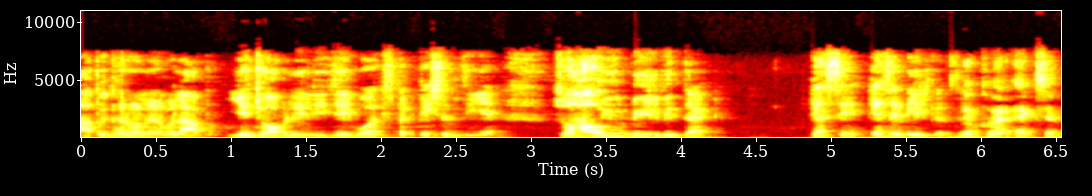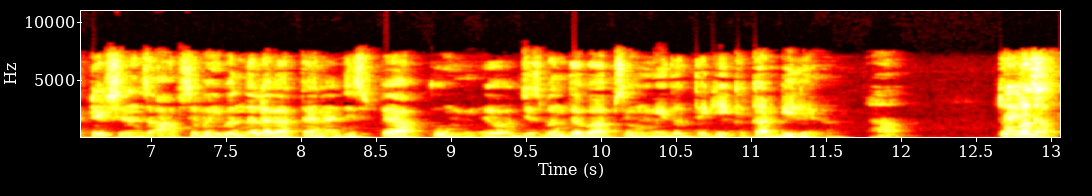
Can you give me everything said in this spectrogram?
आपके घर वालों ने बोला आप ये जॉब ले लीजिए। वो एक्सपेक्टेशंस ही है। So how you deal with that कैसे कैसे डील करते हो? देखो यार एक्सेप्टेशंस आपसे वही बंदा लगाता है ना जिस पे आपको जिस बंदे को आपसे उम्मीद होती है कि कर भी लेगा। हाँ। तो Kind बस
